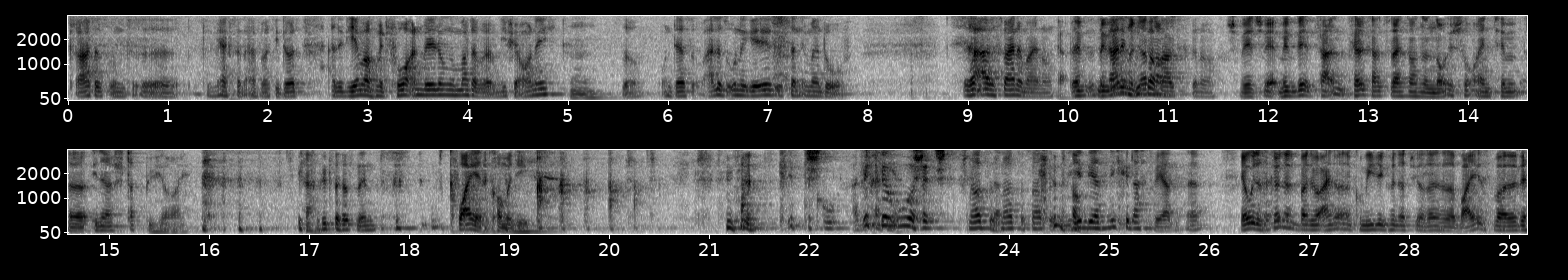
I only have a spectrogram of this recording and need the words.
gratis und äh, du merkst dann einfach die Leute, also die haben auch mit Voranmeldung gemacht, aber lief ja auch nicht. So und das alles ohne Geld ist dann immer doof. Ja, aber das ist meine Meinung. Ja, Das wir- ist gerade im Supermarkt, noch- genau. Schwer, schwer. Mir mir fällt gerade vielleicht noch eine neue Show ein, Tim, äh, in der Stadtbücherei. Wie willst du das nennen? Quiet Comedy. Bitte Ruhe. Schnauze, Schnauze, Schnauze. Hier darf nicht gedacht werden. Ja? Ja, gut, das könnte bei dem einen oder anderen Comedian könnte natürlich auch sein, dass er dabei ist, weil der,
